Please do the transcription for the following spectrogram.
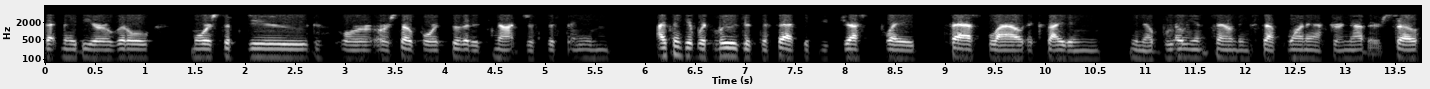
that maybe are a little more subdued or or so forth so that it's not just the same I think it would lose its effect if you just played fast, loud, exciting, you know, brilliant sounding stuff one after another. So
